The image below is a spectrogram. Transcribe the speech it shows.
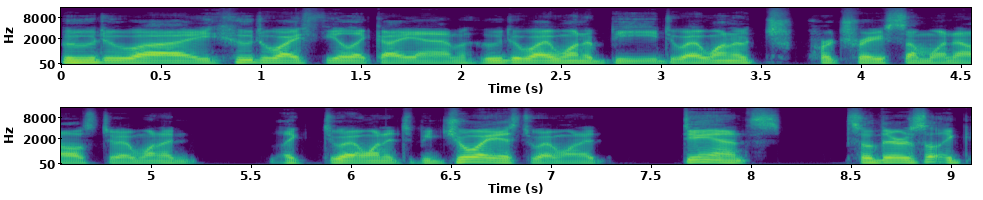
who do i who do i feel like i am who do i want to be do i want to portray someone else do i want to like do i want it to be joyous do i want to dance. So there's like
